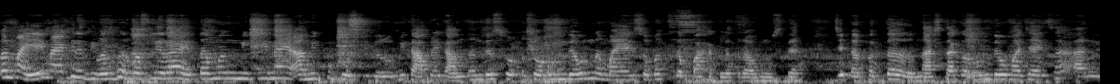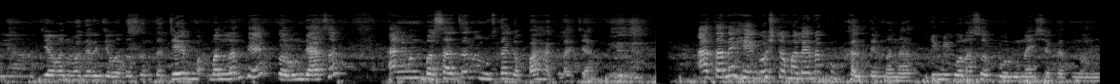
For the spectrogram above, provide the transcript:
पण मायाही माझ्याकडे दिवसभर बसली राहे तर मग मी की नाही आम्ही खूप गोष्टी करू. मी कापडे कामधंदे सो सोडून देऊन मायासोबत गप्पा हाकलत राहू नुसत्या. जे फक्त नाश्ता करून देऊ माझ्या आईचा आणि जेवण वगैरे जेवत असेल तर जे म्हणलं ते करून द्यायचं आणि मग बसायचं ना नुसत्या गप्पा हाकलाच्या आता ना हे गोष्ट मला ना खूप खलते मनात की मी कोणासोबत बोलू नाही शकत म्हणून.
